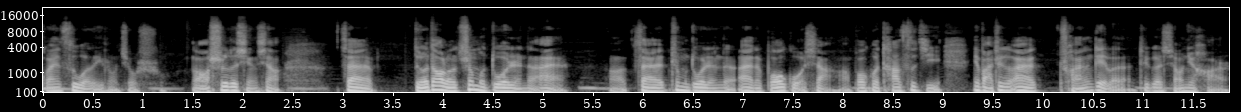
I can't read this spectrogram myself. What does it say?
关于自我的一种救赎。老师的形象，在得到了这么多人的爱，啊，在这么多人的爱的包裹下啊，包括他自己也把这个爱传给了这个小女孩儿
